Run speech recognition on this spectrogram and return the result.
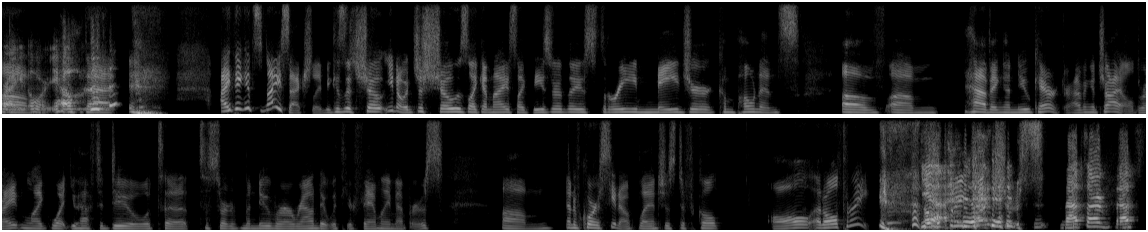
Right, um, Oreo. that I think it's nice actually because it show you know it just shows like a nice like these are these three major components of um having a new character having a child right and like what you have to do to to sort of maneuver around it with your family members um, and of course, you know, Blanche is difficult all at all three. Yeah. all three that's our that's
